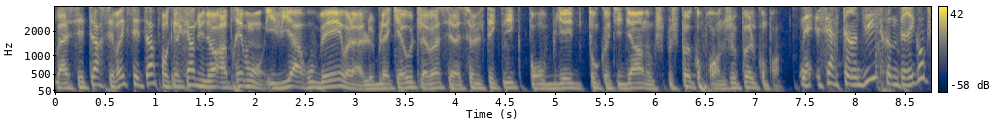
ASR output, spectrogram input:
Bah c'est tard, c'est vrai que c'est tard pour quelqu'un du Nord. Après bon, il vit à Roubaix, voilà, le blackout là-bas c'est la seule technique pour oublier ton quotidien, donc je, peux- je peux comprendre, je peux le comprendre. Mais certains disent, comme Perico, que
